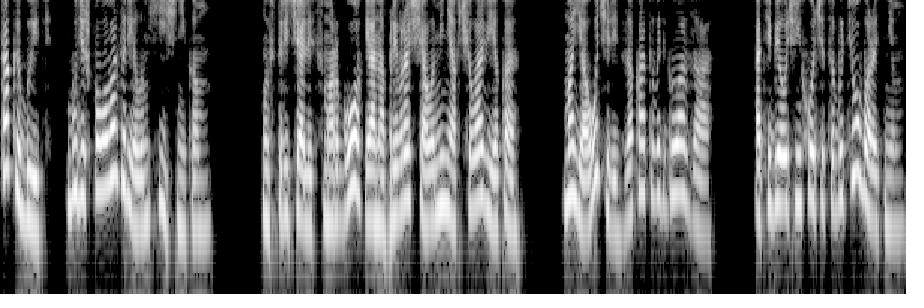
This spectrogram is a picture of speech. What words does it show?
Так и быть, будешь половозрелым хищником. Мы встречались с Марго, и она превращала меня в человека. Моя очередь закатывать глаза. А тебе очень хочется быть оборотнем?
